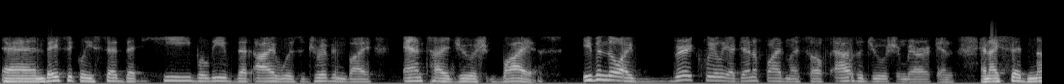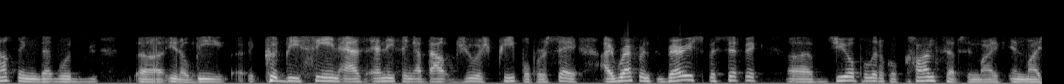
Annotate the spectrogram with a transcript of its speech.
and basically said that he believed that I was driven by anti-Jewish bias, even though I very clearly identified myself as a Jewish American, and I said nothing that would uh, you know, be could be seen as anything about Jewish people per se. I referenced very specific uh, geopolitical concepts in my in my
